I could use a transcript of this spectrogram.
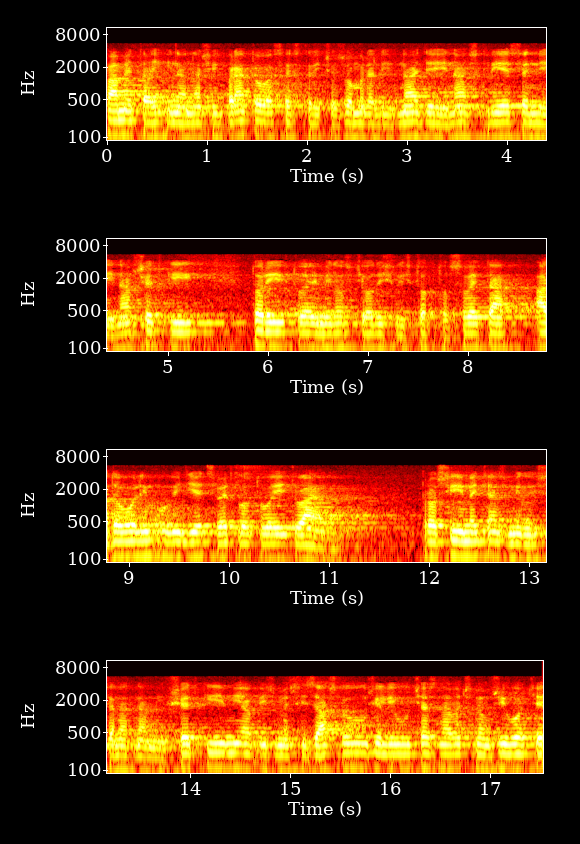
Pamätaj i na našich bratov a sestry, čo zomreli v nádeji na skriesenie, na všetkých, ktorí v Tvojej milosti odišli z tohto sveta a dovolím uvidieť svetlo Tvojej tváre. Prosíme ťa, zmiluj sa nad nami všetkými, aby sme si zaslúžili účasť na väčšnom živote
